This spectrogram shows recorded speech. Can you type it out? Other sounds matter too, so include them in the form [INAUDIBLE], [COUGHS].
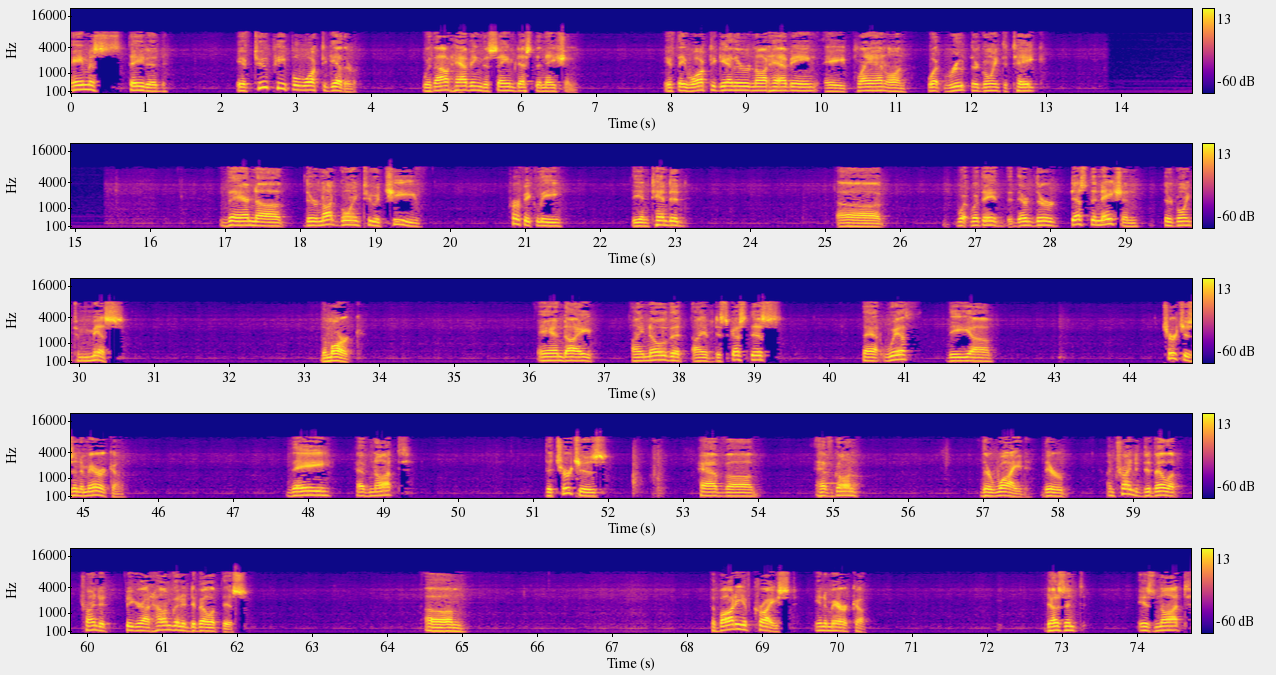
Amos stated, if two people walk together without having the same destination, if they walk together not having a plan on what route they're going to take, then uh, they're not going to achieve perfectly the intended uh, what what they their their destination. They're going to miss the mark. And I I know that I have discussed this that with the uh, churches in America, they have not. The churches have uh, have gone. They're wide. They're. I'm trying to develop, trying to figure out how I'm going to develop this. Um, the body of Christ in America doesn't is not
